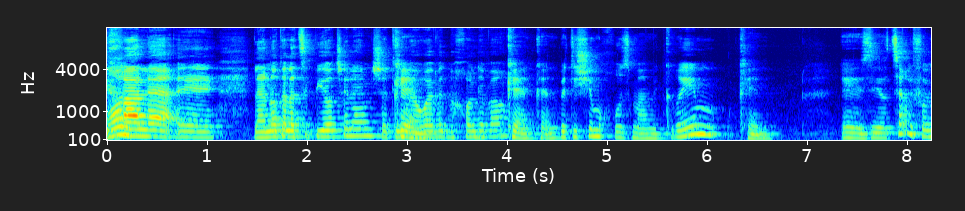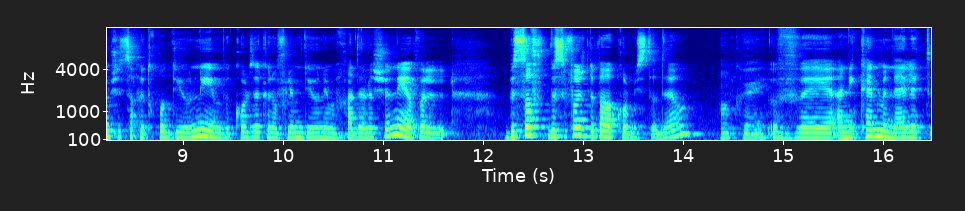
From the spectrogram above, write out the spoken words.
מצליחה לה, אה, לענות על הציפיות שלהם, שתהיי כן. מעורבת בכל דבר? כן, כן, ב-90% מהמקרים, כן. אה, זה יוצר לפעמים שצריך לדחות דיונים וכל זה, כי נופלים דיונים אחד על השני, אבל בסוף, בסופו של דבר הכל מסתדר. אוקיי. ואני כן מנהלת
